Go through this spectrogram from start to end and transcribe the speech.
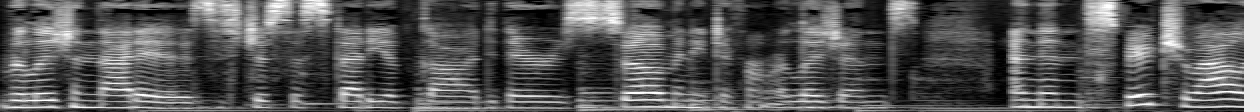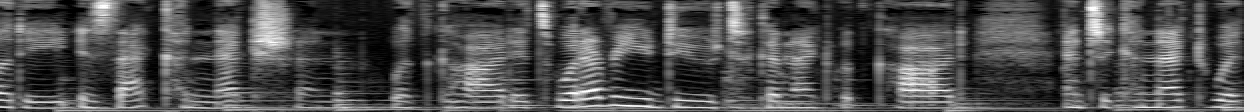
religion that is, it's just a study of God. There's so many different religions. And then spirituality is that connection with God. It's whatever you do to connect with God and to connect with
